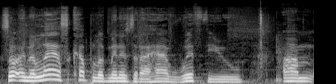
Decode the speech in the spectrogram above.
So, in the last couple of minutes that I have with you, um,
